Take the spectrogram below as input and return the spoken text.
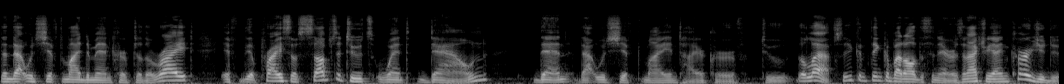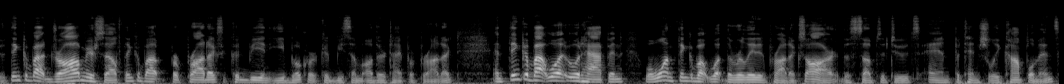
then that would shift my demand curve to the right. If the price of substitutes went down, then that would shift my entire curve to the left. So you can think about all the scenarios. And actually, I encourage you to. Think about, draw them yourself. Think about for products, it could be an ebook or it could be some other type of product. And think about what would happen. Well, one, think about what the related products are, the substitutes and potentially complements.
